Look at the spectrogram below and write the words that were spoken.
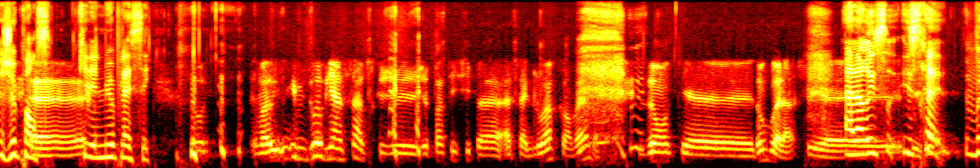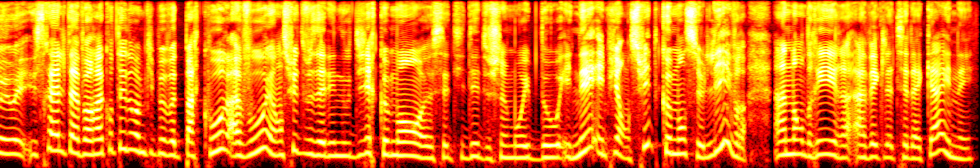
Je pense euh, qu'il est le mieux placé. Bah, il me doit bien ça parce que je, participe à, sa gloire quand même. Donc, euh, donc voilà. Alors Israël, oui, Israël Tavor, racontez-nous un petit peu votre parcours à vous et ensuite vous allez nous dire comment cette idée de Chemo Hebdo est née et puis ensuite comment ce livre, Un an de rire avec la Tzedaka, est né.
